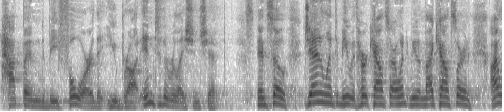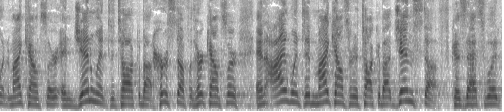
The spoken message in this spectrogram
happened before that you brought into the relationship. And so Jen went to meet with her counselor. I went to meet with my counselor, and I went to my counselor. And Jen went to talk about her stuff with her counselor, and I went to my counselor to talk about Jen's stuff because that's what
